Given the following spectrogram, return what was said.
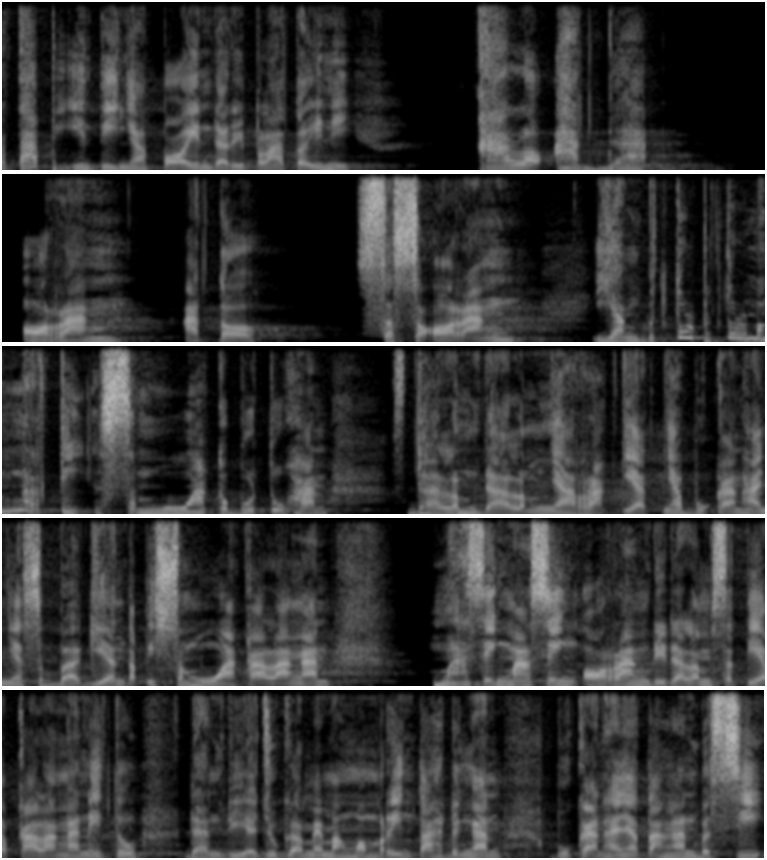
Tetapi intinya poin dari Plato ini, kalau ada orang atau seseorang yang betul-betul mengerti semua kebutuhan dalam-dalamnya rakyatnya, bukan hanya sebagian tapi semua kalangan, masing-masing orang di dalam setiap kalangan itu dan dia juga memang memerintah dengan bukan hanya tangan besi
